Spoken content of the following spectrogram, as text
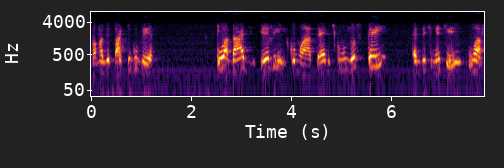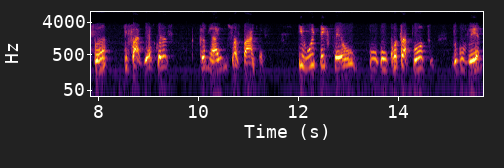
vai fazer parte do governo. O Haddad, ele, como a Tebet, como os outros, tem, evidentemente, um afã de fazer as coisas caminharem em suas pastas. E Rui tem que ser o, o, o contraponto do governo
